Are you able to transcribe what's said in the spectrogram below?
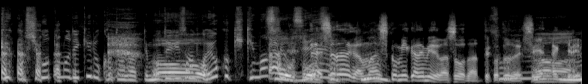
結構仕事のできる方だって茂木さんとかよく聞きますよね。そうそうそれはだからマスコミから見ればそうだってことですよ、うんはっきり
